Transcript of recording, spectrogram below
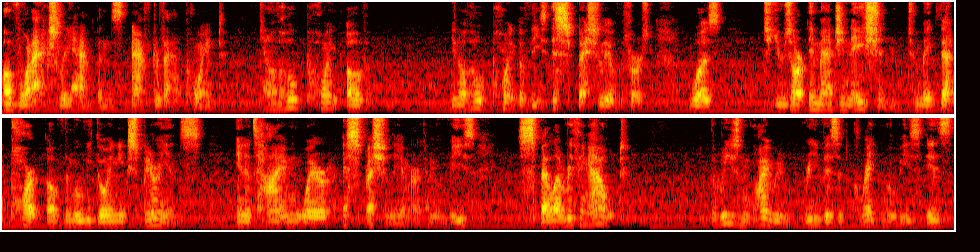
of what actually happens after that point. You know, the whole point of, you know, the whole point of these, especially of the first, was to use our imagination to make that part of the movie going experience in a time where, especially American movies, spell everything out. The reason why we revisit great movies is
